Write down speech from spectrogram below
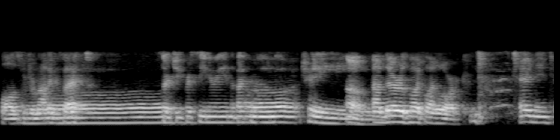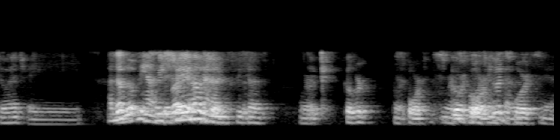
pause for dramatic effect. Oh, Searching for scenery in the uh, background. Oh, tree. Oh. And there is my final orc. Turned into a tree. And A look, lovely we handshake. shake Lovely hands because we're, Because we're we're sport. we're Good sporting sports, good fellas. sports. Yeah.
